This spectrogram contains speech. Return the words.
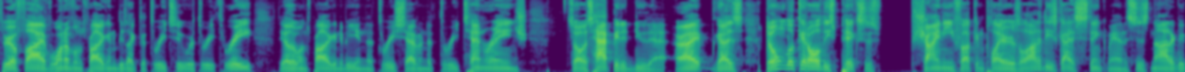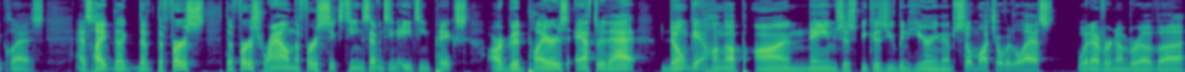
305, one of them is probably going to be like the 3-2 or 3-3. The other one's probably going to be in the 3-7 to 3-10 range. So I was happy to do that. All right, guys, don't look at all these picks as shiny fucking players. A lot of these guys stink, man. This is not a good class. As hype the, the, the first the first round, the first 16, 17, 18 picks are good players. After that, don't get hung up on names just because you've been hearing them so much over the last whatever number of uh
